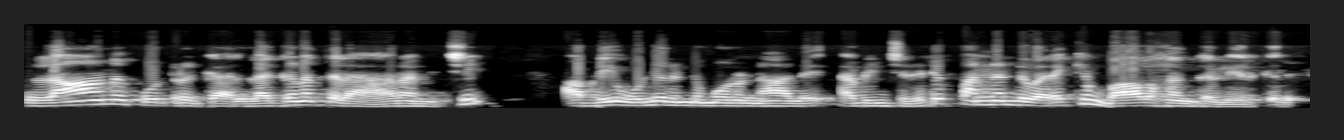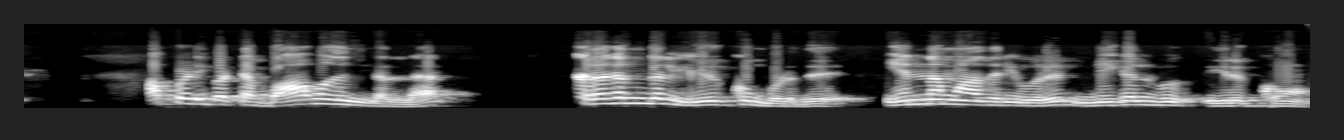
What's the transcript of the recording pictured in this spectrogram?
லான்னு போட்டிருக்க லக்னத்தில் ஆரம்பித்து அப்படியே ஒன்று ரெண்டு மூணு நாலு அப்படின்னு சொல்லிட்டு பன்னெண்டு வரைக்கும் பாவகங்கள் இருக்குது. அப்படிப்பட்ட பாவகங்களில் கிரகங்கள் இருக்கும் பொழுது என்ன மாதிரி ஒரு நிகழ்வு இருக்கும்?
